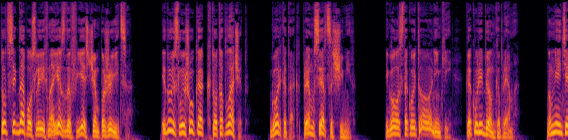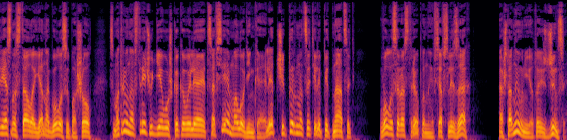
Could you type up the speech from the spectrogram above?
Тут всегда после их наездов есть чем поживиться. Иду и слышу, как кто-то плачет. Горько так, прямо сердце щемит. И голос такой тоненький, как у ребенка прямо. Но мне интересно стало, я на голос и пошел. Смотрю, навстречу девушка ковыляет, совсем молоденькая, лет четырнадцать или пятнадцать. Волосы растрепанные, вся в слезах. А штаны у нее, то есть джинсы,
